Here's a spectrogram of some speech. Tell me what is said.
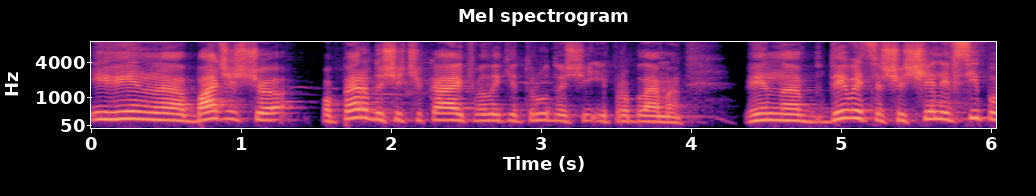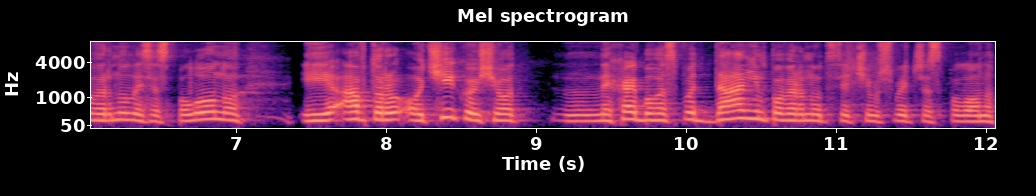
І він бачить, що попереду ще чекають великі труднощі і проблеми. Він е, дивиться, що ще не всі повернулися з полону, і автор очікує, що нехай Бог Господь дав їм повернутися чим швидше з полону.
